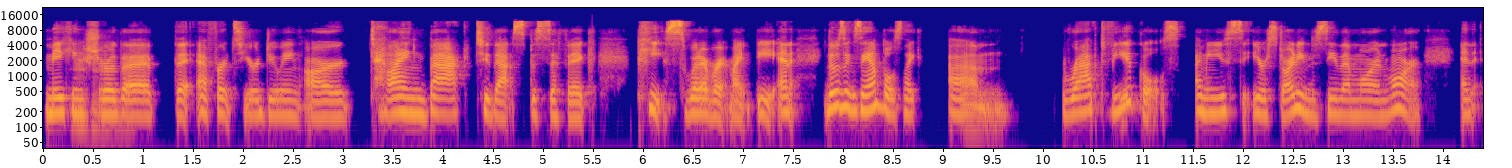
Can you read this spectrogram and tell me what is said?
making mm-hmm. sure that the efforts you're doing are tying back to that specific piece whatever it might be. And those examples like um wrapped vehicles. I mean, you see, you're starting to see them more and more. And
